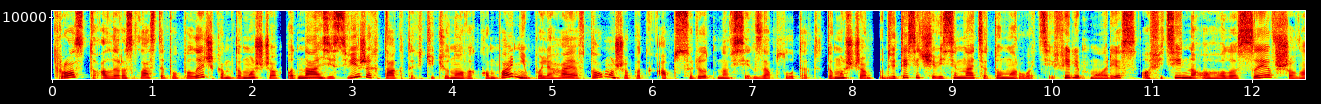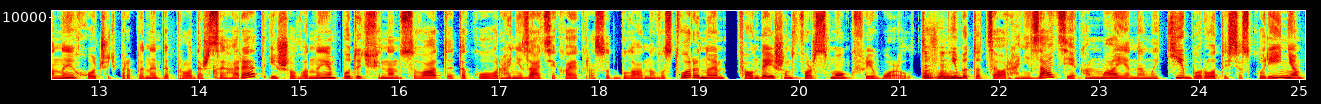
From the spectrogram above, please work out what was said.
просто, але розкласти по поличкам, тому що одна зі свіжих тактик тютюнових компаній полягає в тому, щоб от абсолютно всіх заплутати, тому що у 2018 році Філіп Моріс офіційно оголосив, що вони хочуть припинити продаж сигарет і що вони будуть фінансувати таку організацію, яка якраз от була новоствореною Foundation for Smoke-Free World. Угу. Нібито це організація, яка має на меті боротися з курінням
